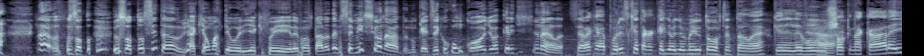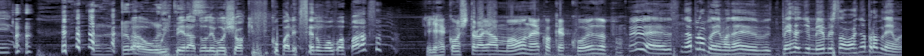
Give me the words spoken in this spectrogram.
Não, eu só, tô, eu só tô citando, já que é uma teoria que foi levantada, deve ser mencionada. Não quer dizer que eu concorde ou acredite nela. Será que é por isso que ele tá com aquele olho meio torto, então, é? Porque ele levou um Ah. choque na cara e. Ah, o imperador levou choque e ficou parecendo uma uva passa. Ele reconstrói a mão, né? Qualquer coisa, pô. Pois é, isso não é problema, né? Perda de membro em Star Wars não é problema.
